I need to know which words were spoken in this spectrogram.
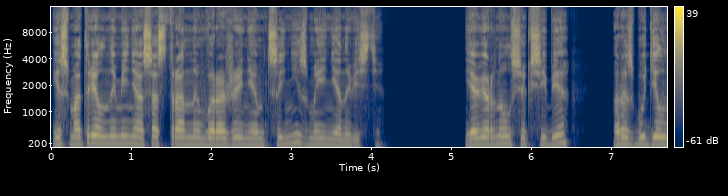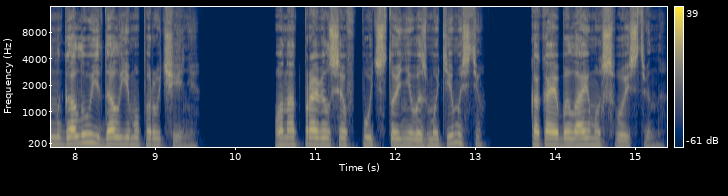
и смотрел на меня со странным выражением цинизма и ненависти. Я вернулся к себе, разбудил Нгалу и дал ему поручение. Он отправился в путь с той невозмутимостью, какая была ему свойственна.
